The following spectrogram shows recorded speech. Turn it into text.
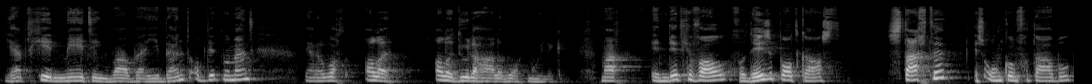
je hebt geen meting waarbij je bent op dit moment, ja, dan wordt alle, alle doelen halen wordt moeilijk. Maar in dit geval, voor deze podcast, starten is oncomfortabel.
